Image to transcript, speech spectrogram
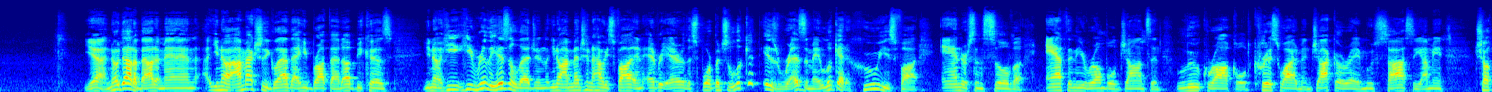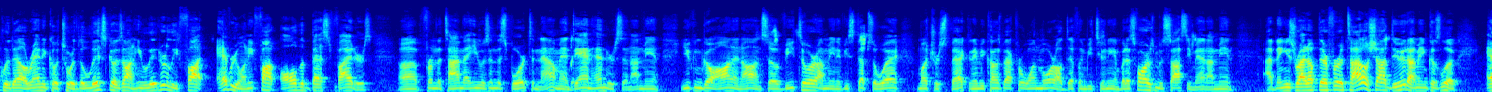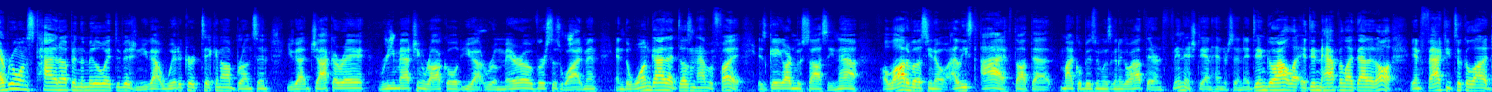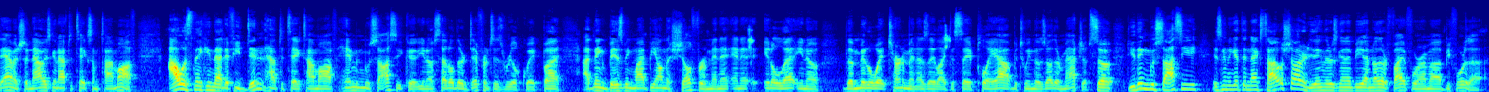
Yeah, no doubt about it, man. And you know, I'm actually glad that he brought that up because you know, he, he really is a legend. You know, I mentioned how he's fought in every era of the sport, but just look at his resume. Look at who he's fought. Anderson Silva, Anthony Rumble Johnson, Luke Rockhold, Chris Weidman, Jacare, Mousasi. I mean, Chuck Liddell, Randy Couture. The list goes on. He literally fought everyone. He fought all the best fighters. Uh, from the time that he was in the sport to now, man, Dan Henderson. I mean, you can go on and on. So Vitor, I mean, if he steps away, much respect, and if he comes back for one more, I'll definitely be tuning in. But as far as Mousasi, man, I mean, I think he's right up there for a title shot, dude. I mean, because look, everyone's tied up in the middleweight division. You got Whittaker taking on Brunson. You got Jacare rematching Rockhold. You got Romero versus Weidman. And the one guy that doesn't have a fight is Gegard Mousasi. Now, a lot of us, you know, at least I thought that Michael Bisping was going to go out there and finish Dan Henderson. It didn't go out like it didn't happen like that at all. In fact, he took a lot of damage, so now he's going to have to take some time off. I was thinking that if he didn't have to take time off, him and Mousasi could, you know, settle their differences real quick. But I think Bisping might be on the shelf for a minute, and it, it'll let you know the middleweight tournament, as they like to say, play out between those other matchups. So, do you think Mousasi is going to get the next title shot, or do you think there's going to be another fight for him uh, before that?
